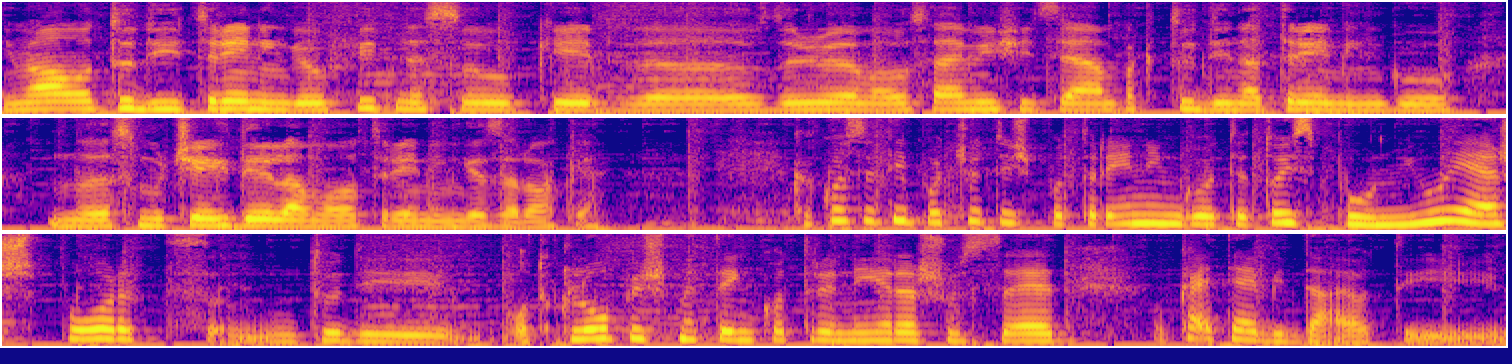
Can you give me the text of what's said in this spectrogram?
Imamo tudi treninge v fitnessu, kjer uh, vzdržujemo vse mišice, ampak tudi na treningu na smočeh delamo treninge za roke. Kako se ti počutiš po treningu, te to izpolnjuje šport, tudi odklopiš med tem, ko treniraš vse? Kaj tebi dajo ti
